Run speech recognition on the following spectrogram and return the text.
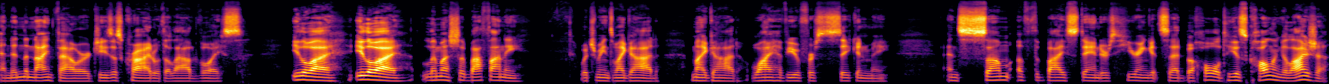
And in the ninth hour Jesus cried with a loud voice, Eloi, Eloi, lema sabachthani, which means, My God, my God, why have you forsaken me? And some of the bystanders hearing it said, Behold, he is calling Elijah.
